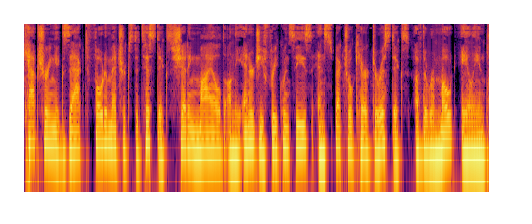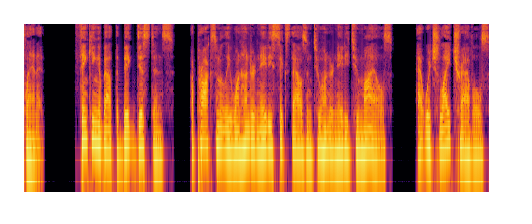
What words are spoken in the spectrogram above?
capturing exact photometric statistics shedding mild on the energy frequencies and spectral characteristics of the remote alien planet. Thinking about the big distance, approximately 186,282 miles, at which light travels,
